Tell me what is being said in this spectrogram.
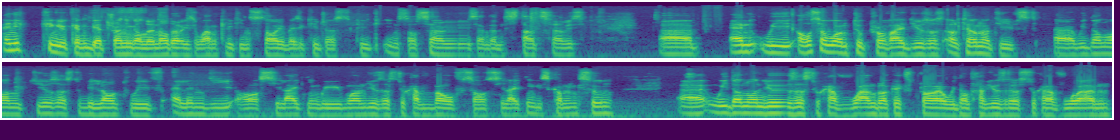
anything you can get running on the node is one click install. You basically just click install service and then start service. Uh, and we also want to provide users alternatives. Uh, we don't want users to be logged with LND or C Lightning. We want users to have both. So C Lightning is coming soon. Uh, we don't want users to have one block explorer. We don't have users to have one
